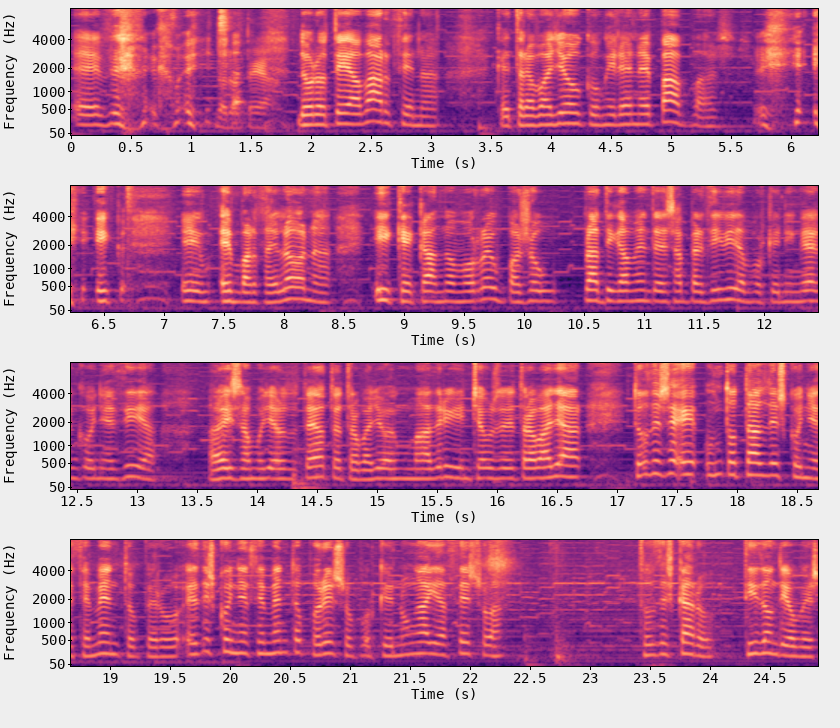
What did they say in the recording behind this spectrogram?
eh, Dorotea. Dorotea Bárcena, que traballou con Irene Papas e, e, en Barcelona e que cando morreu pasou prácticamente desapercibida porque ninguén coñecía a esa muller do teatro, traballou en Madrid, encheuse de traballar. entonces é un total descoñecemento, pero é descoñecemento por eso, porque non hai acceso a Entonces, claro, ti onde o ves?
